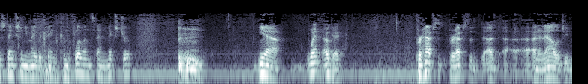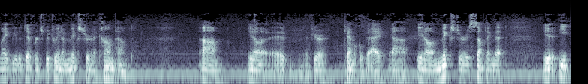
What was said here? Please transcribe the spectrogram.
distinction you made between confluence and mixture? Yeah. When okay. Perhaps perhaps the, uh, uh, an analogy might be the difference between a mixture and a compound. Um, you know, if, if you're a chemical guy, uh, you know, a mixture is something that you, each,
